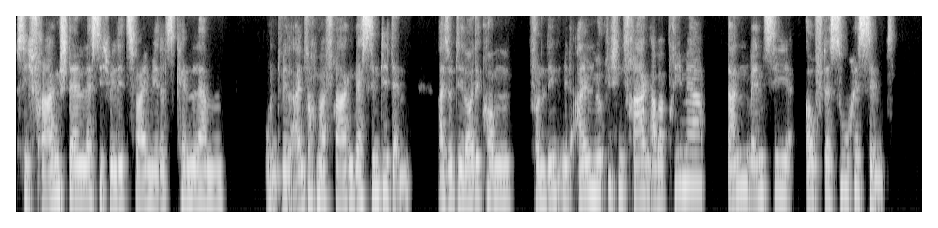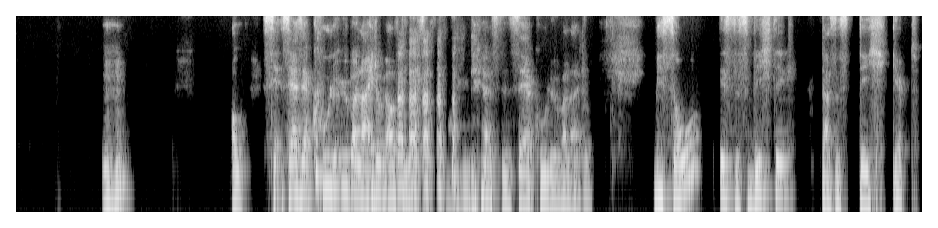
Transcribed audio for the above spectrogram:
sich Fragen stellen lässt. Ich will die zwei Mädels kennenlernen und will einfach mal fragen, wer sind die denn? Also die Leute kommen von Link mit allen möglichen Fragen, aber primär dann, wenn sie auf der Suche sind. Mhm. Oh, sehr, sehr, sehr coole Überleitung auf die nächste Frage. Das ist eine sehr coole Überleitung. Wieso ist es wichtig, dass es dich gibt?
